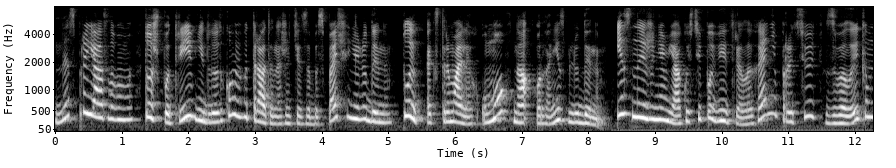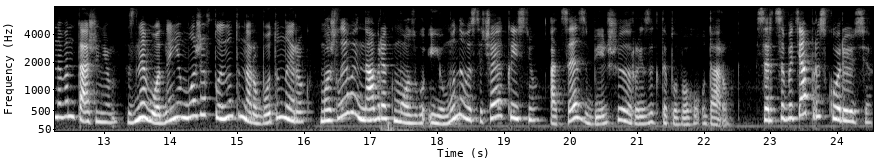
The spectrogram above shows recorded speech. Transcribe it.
несприятливими, тож потрібні додаткові витрати на життєзабезпечення людини, вплив екстремальних умов на організм людини. Із зниженням якості повітря легені працюють з великим навантаженням. Зневоднення може вплинути на роботу нирок. Можливий набряк мозку і йому не вистачає кисню, а це збільшує ризик теплового удару. Серцебиття прискорюється,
